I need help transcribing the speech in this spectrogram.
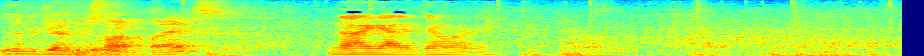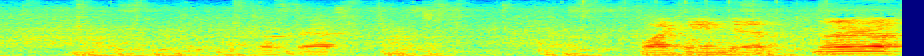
Let me drive You the just boat. want plants? No, I got it, don't worry. Oh crap. Well, I can't get up. No, no, no.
